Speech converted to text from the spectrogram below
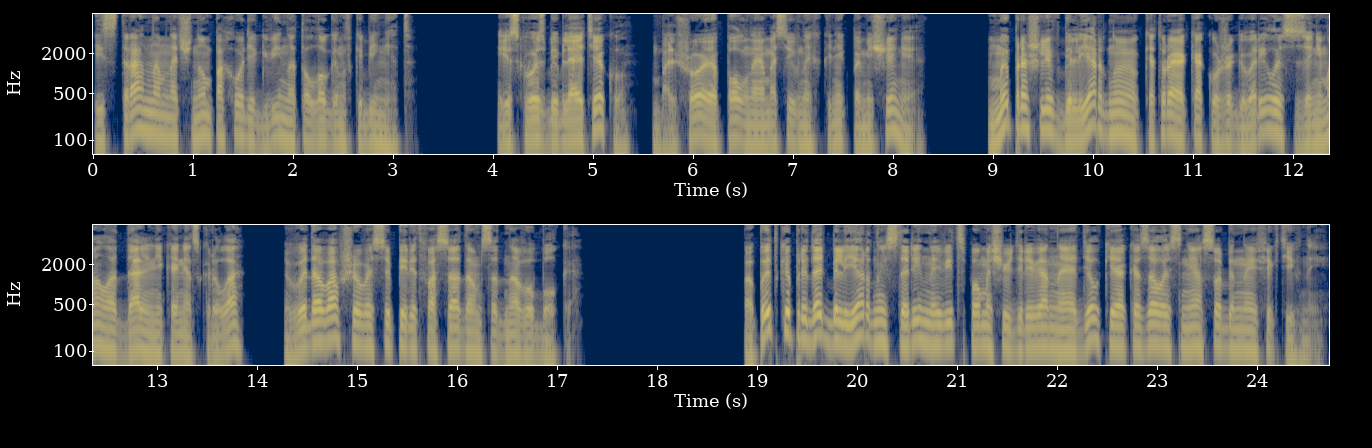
и странном ночном походе Гвинета Логан в кабинет. И сквозь библиотеку, большое, полное массивных книг помещение, мы прошли в бильярдную, которая, как уже говорилось, занимала дальний конец крыла, выдававшегося перед фасадом с одного бока. Попытка придать бильярдный старинный вид с помощью деревянной отделки оказалась не особенно эффективной.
